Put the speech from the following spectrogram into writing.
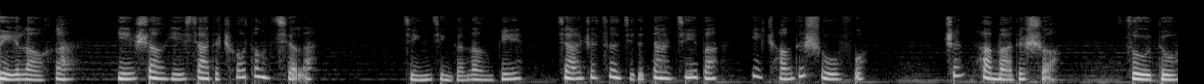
李老汉一上一下的抽动起来。紧紧的浪逼夹着自己的大鸡巴，异常的舒服，真他妈的爽，速度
